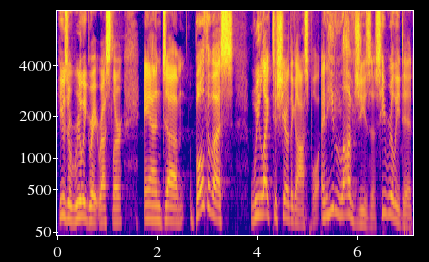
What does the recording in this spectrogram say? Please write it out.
He was a really great wrestler. And um, both of us we like to share the gospel. And he loved Jesus. He really did.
